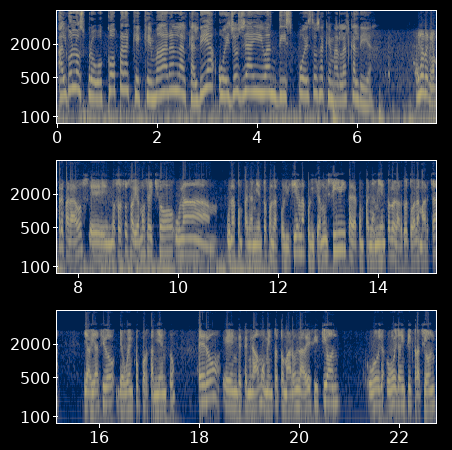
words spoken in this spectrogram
¿Algo los provocó para que quemaran la alcaldía o ellos ya iban dispuestos a quemar la alcaldía? Ellos venían preparados. eh, nosotros habíamos hecho una, un acompañamiento con la policía, una policía muy cívica de acompañamiento a lo largo de toda la marcha y había sido de buen comportamiento, pero en determinado momento tomaron la decisión, hubo ya, hubo ya infiltración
